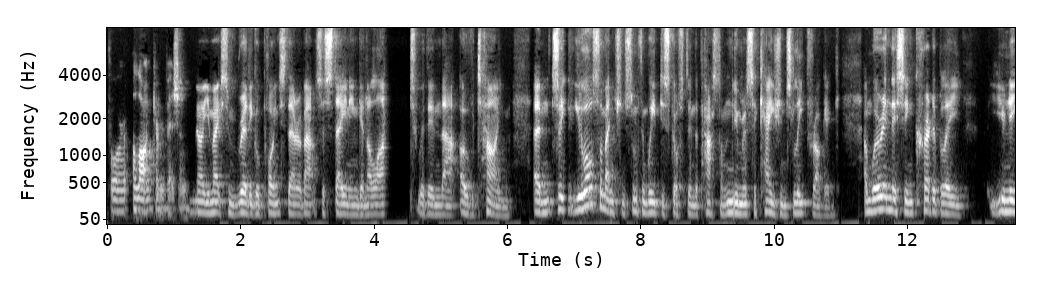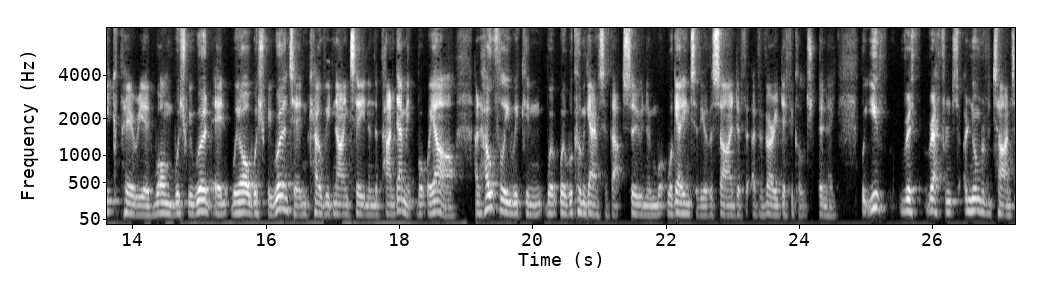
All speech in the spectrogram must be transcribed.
for a long-term vision no you make some really good points there about sustaining and aligning within that over time. Um, so you also mentioned something we've discussed in the past on numerous occasions, leapfrogging, and we're in this incredibly unique period, one which we weren't in, we all wish we weren't in COVID 19 and the pandemic, but we are. And hopefully we can, we're, we're coming out of that soon and we're getting to the other side of, of a very difficult journey. But you've re- referenced a number of times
